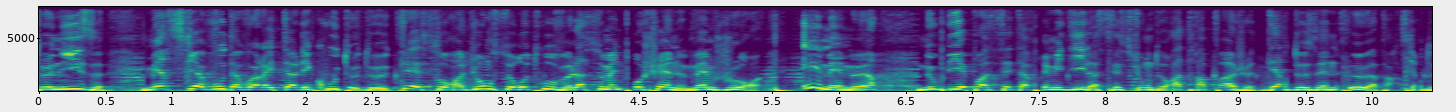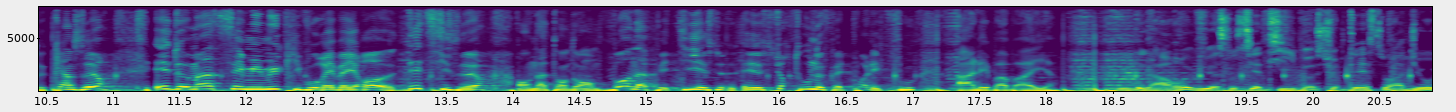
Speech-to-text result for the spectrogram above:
Denise, merci à vous d'avoir été à l'écoute de TSO Radio. On se retrouve la semaine prochaine, même jour et même heure. N'oubliez pas cet après-midi la session de rattrapage d'R2NE à partir de 15h. Et demain, c'est Mumu qui vous réveillera dès 6h. En attendant, bon appétit et, surtout ne faites pas les fous. Allez, bye bye. La revue associative sur TSO Radio,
